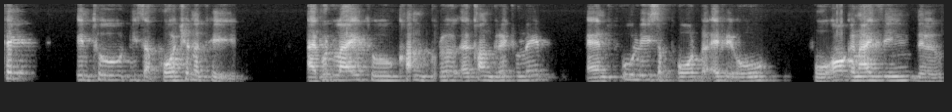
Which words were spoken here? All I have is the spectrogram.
Take into this opportunity, I would like to congr- uh, congratulate and fully support the FAO for organizing the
